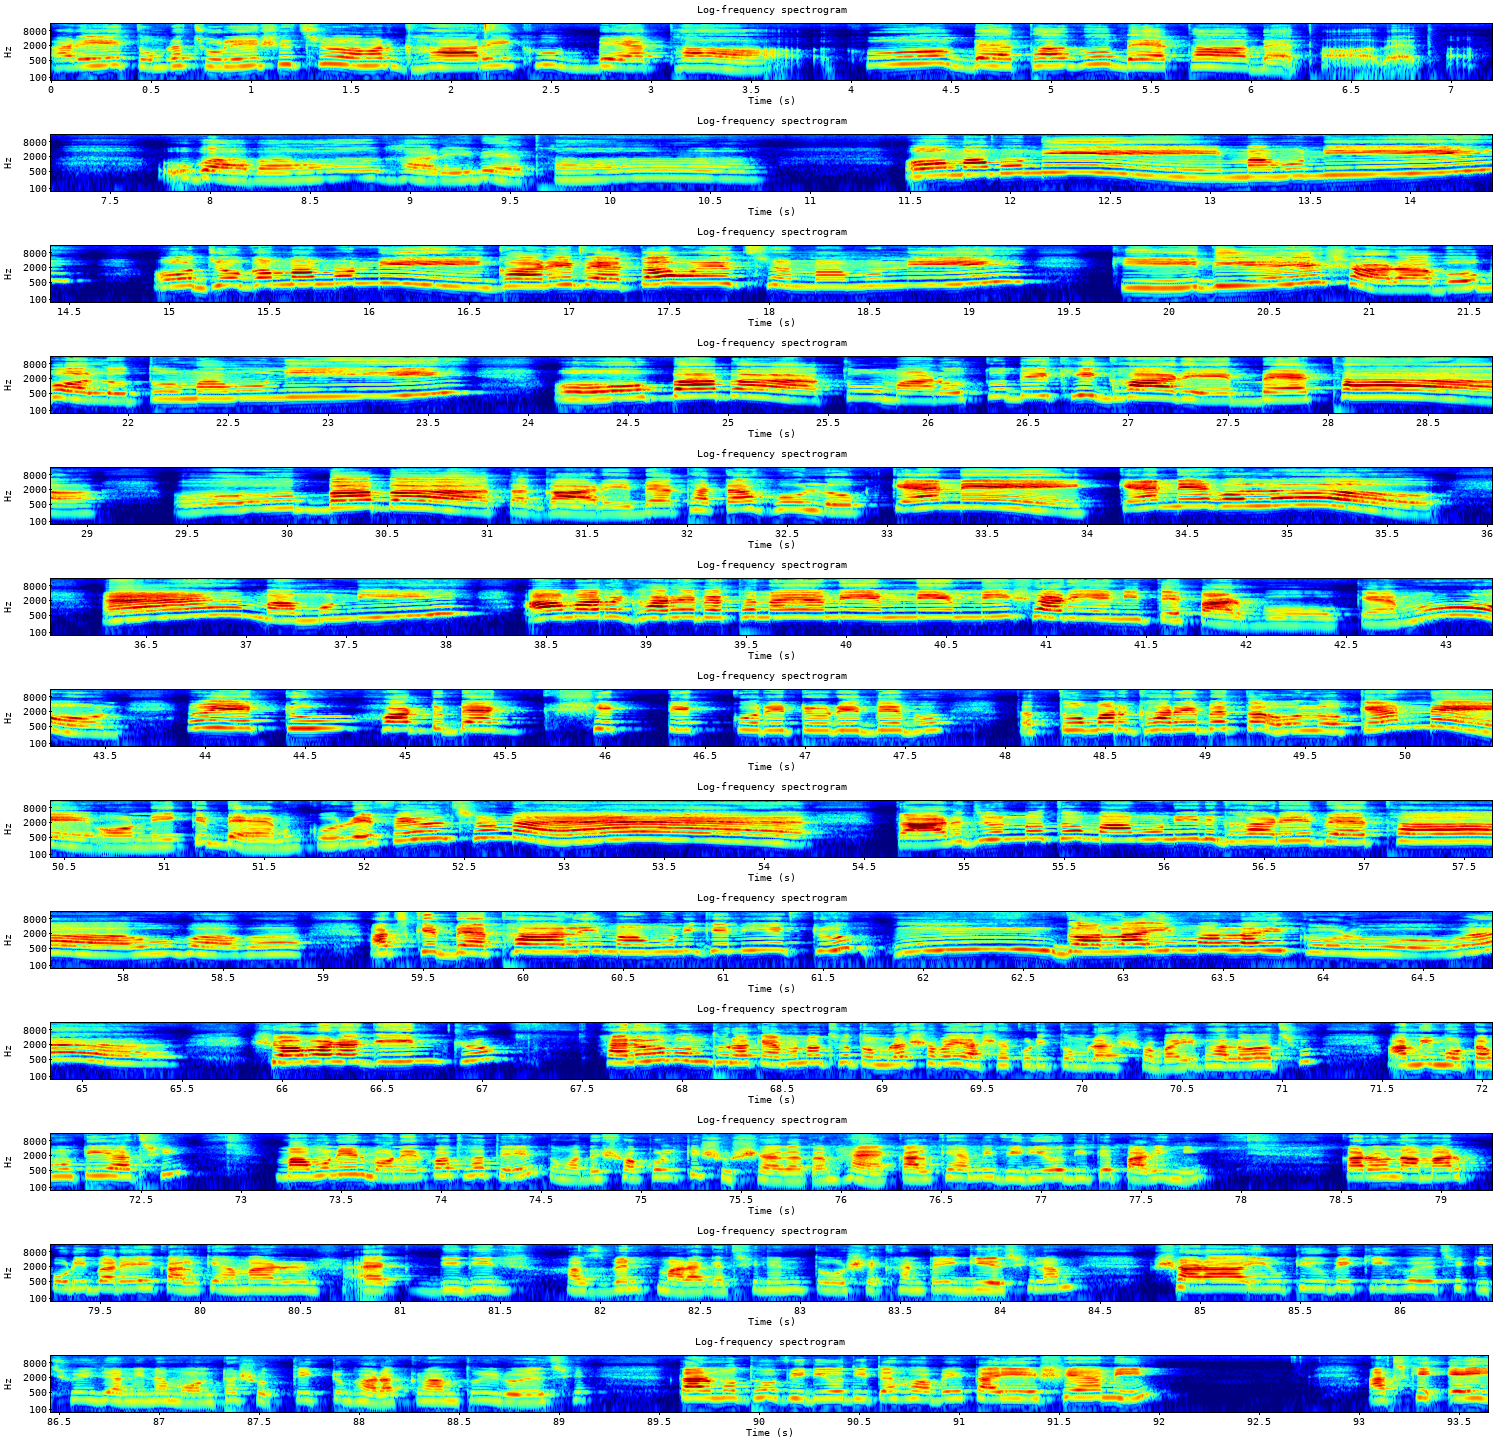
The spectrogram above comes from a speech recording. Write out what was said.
আরে, তোমরা চলে এসেছ? আমার ঘাড়ে খুব ব্যথা। খুব ব্যথা গো, ব্যথা ব্যথা ব্যথা। ও বাবা, ঘাড়ে ব্যথা। ও মামুনি মামুনি, ও যোগা মামুনি, ঘাড়ে ব্যথা হয়েছে মামুনি। কি দিয়ে সারাবো বলো তো মামুনি? ও বাবা, তোমারও তো দেখি ঘাড়ে ব্যথা। ও বাবা, তা গাড়ে ব্যথাটা হলো কেনে? কেনে হলো? হ্যাঁ মামুনি, আমার ঘাড়ে ব্যথা নাই, আমি এমনি এমনি সারিয়ে নিতে পারব। কেমন? ওই একটু হট ব্যাগ শেক টেক করে টরে দেব। তা তোমার ঘাড়ে ব্যথা হলো কেমনে? অনেক ব্যায়াম করে ফেলছো না তার জন্য তো মামুনির ঘাড়ে ব্যথা। ও বাবা। আজকে ব্যথা আলি মামুনিকে নিয়ে একটু দলাই মালাই করব। হ্যাঁ। সবার আগে ইন্ট্রো হ্যালো বন্ধুরা, কেমন আছো? তোমরা সবাই আশা করি তোমরা সবাই ভালো আছো। আমি মোটামুটি আছি। মামুনের মনের কথাতে তোমাদের সকলকে সুস্বাগতম। হ্যাঁ কালকে আমি ভিডিও দিতে পারিনি। কারণ আমার পরিবারে কালকে আমার এক দিদির হাজব্যান্ড মারা গেছিলেন, তো সেখানটাই গিয়েছিলাম। সারা ইউটিউবে কি হয়েছে কিছুই জানি না, মনটা সত্যি একটু ভারাক্রান্তই রয়েছে। তার মধ্যেও ভিডিও দিতে হবে, তাই এসে আমি আজকে এই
